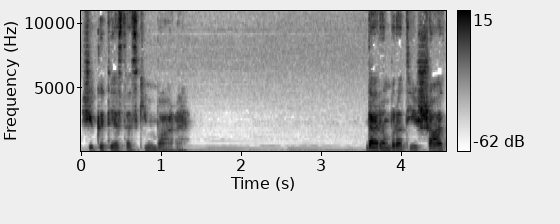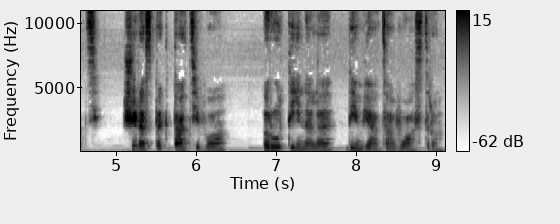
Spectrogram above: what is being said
și cât este schimbare. Dar îmbrățișați și respectați-vă rutinele din viața voastră.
